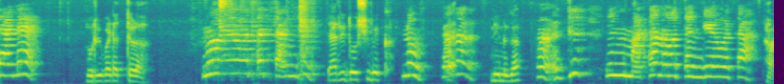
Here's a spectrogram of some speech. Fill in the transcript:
ತಾನೆ ಮುರಿಬೇಡ ತಳ ಯಾರಿಗೆ ದೋಸೆ ಬೇಕು? ನನಗ? ಹಿಂಗ್ ಮಟನ್ ತಂಗಿ ಮಟ ಹಾ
